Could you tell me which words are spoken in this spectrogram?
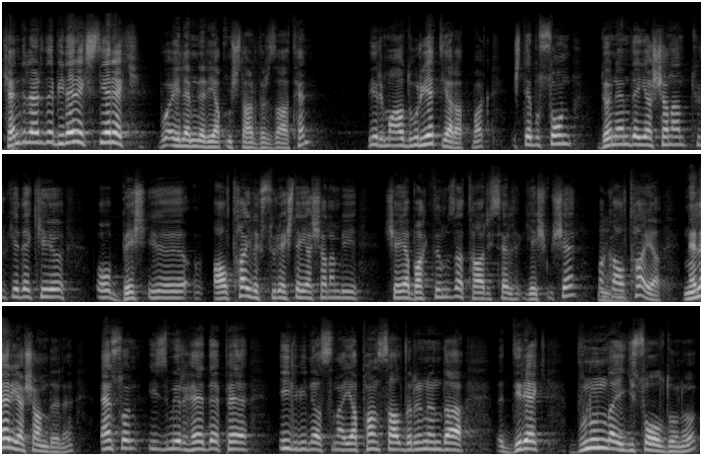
Kendileri de bilerek isteyerek bu eylemleri yapmışlardır zaten. Bir mağduriyet yaratmak. İşte bu son dönemde yaşanan Türkiye'deki o 5 6 aylık süreçte yaşanan bir şeye baktığımızda tarihsel geçmişe bak 6 aya neler yaşandığını en son İzmir HDP il binasına yapan saldırının da e, direkt bununla ilgisi olduğunu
